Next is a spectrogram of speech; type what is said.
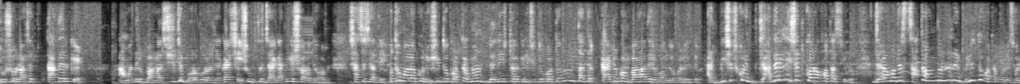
দোসররা আছে, তাদেরকে আমাদের বাংলাদেশের যে বড় বড় জায়গা, সেই সমস্ত জায়গা থেকে সরাতে হবে। সাথে সাথে প্রথম আলোকে নিষিদ্ধ করতে হবে ডেলি স্টারকে নিষিদ্ধ করতে হবে এবং তাদের কার্যক্রম বাংলাদেশ বন্ধ করে দিতে হবে। আর বিশেষ করে যাদের নিষেধ করার কথা ছিল, যারা আমাদের ছাত্র আন্দোলনের বিরুদ্ধে কথা বলেছিল,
